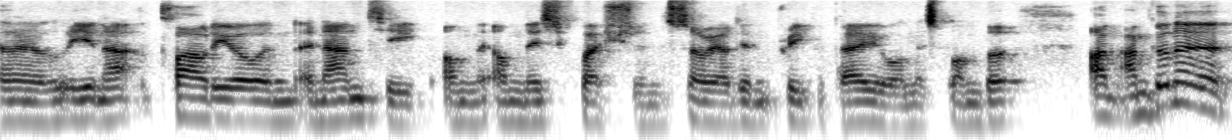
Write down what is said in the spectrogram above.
uh, Leonardo, Claudio and, and Antti on, on this question. Sorry, I didn't pre-prepare you on this one, but I'm, I'm going to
